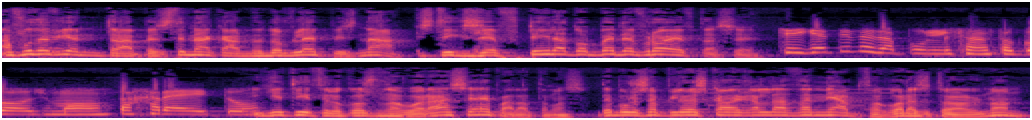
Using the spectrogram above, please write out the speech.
Αφού δεν βγαίνουν οι τράπεζες, τι να κάνουμε, δεν το βλέπεις. Να, στην ξεφτίλα των 5 ευρώ έφτασε. Και γιατί δεν τα πούλησαν στον κόσμο τα χρέη του; Γιατί ήθελε ο κόσμος να αγοράσει, ε, παράτα μας. Δεν μπορούσε να πληρώσει καλά, καλά δάνειά του, θα αγόραζε τον άλλον.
